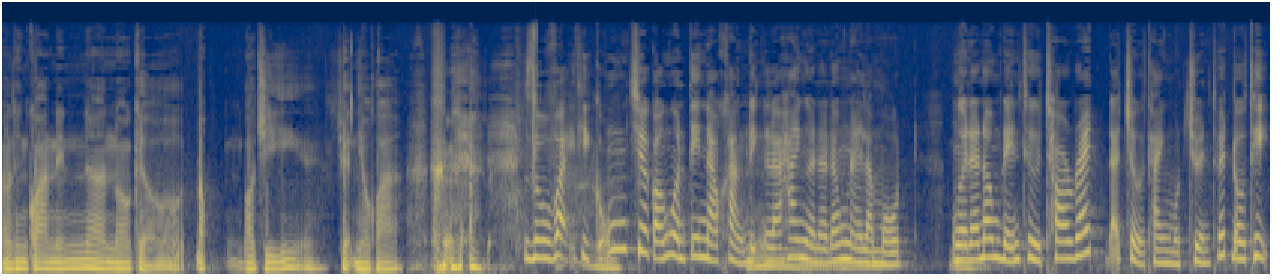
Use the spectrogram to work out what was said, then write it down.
nó liên quan đến à, nó kiểu đọc báo chí chuyện nhiều quá Dù vậy thì cũng chưa có nguồn tin nào khẳng định là hai người đàn ông này là một. Người đàn ông đến từ Torres đã trở thành một truyền thuyết đô thị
